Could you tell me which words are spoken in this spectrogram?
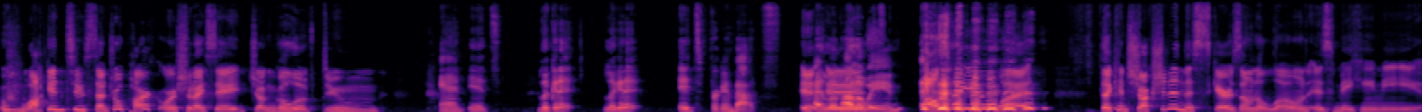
walk into Central Park, or should I say, Jungle of Doom. and it's look at it, look at it. It's freaking bats. It I love is- Halloween. I'll tell you what, the construction in this scare zone alone is making me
